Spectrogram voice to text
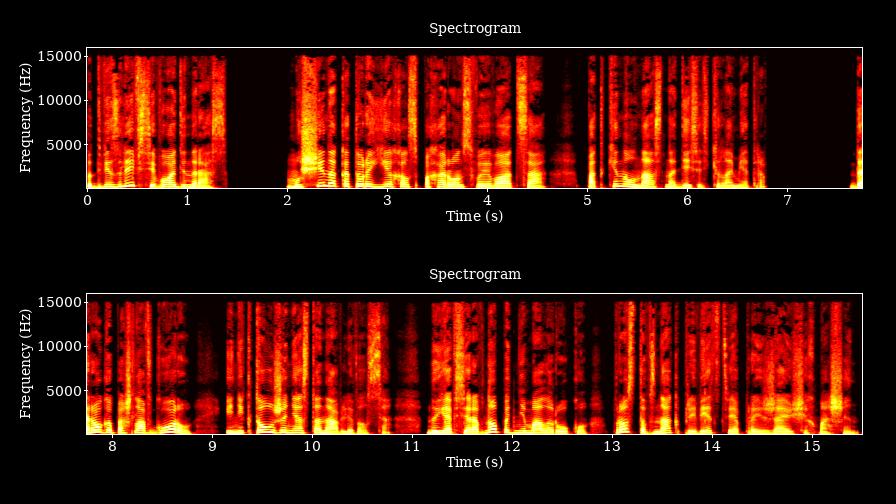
Подвезли всего один раз. Мужчина, который ехал с похорон своего отца, подкинул нас на 10 километров. Дорога пошла в гору, и никто уже не останавливался, но я все равно поднимала руку, просто в знак приветствия проезжающих машин.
